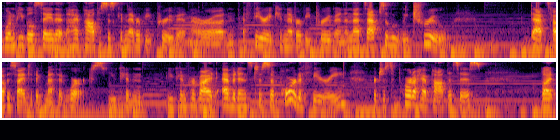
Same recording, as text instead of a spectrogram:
when people say that a hypothesis can never be proven or a, a theory can never be proven, and that's absolutely true. That's how the scientific method works. You can you can provide evidence to support a theory or to support a hypothesis, but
